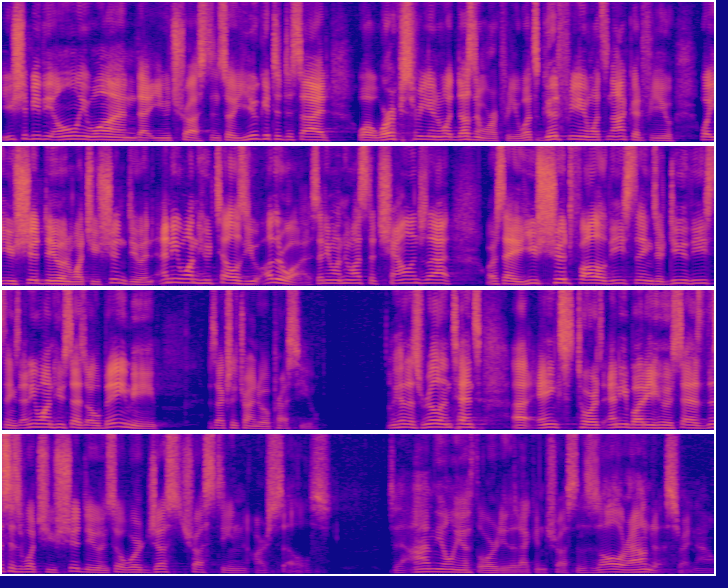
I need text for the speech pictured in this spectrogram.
You should be the only one that you trust. And so you get to decide what works for you and what doesn't work for you, what's good for you and what's not good for you, what you should do and what you shouldn't do. And anyone who tells you otherwise, anyone who wants to challenge that or say you should follow these things or do these things, anyone who says obey me is actually trying to oppress you. We have this real intense uh, angst towards anybody who says this is what you should do, and so we're just trusting ourselves. So I'm the only authority that I can trust. And this is all around us right now.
